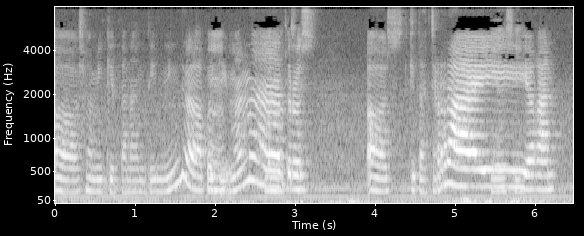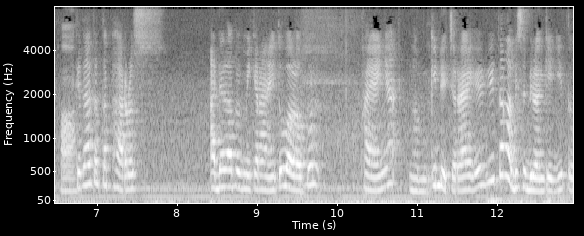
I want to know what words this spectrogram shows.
eh, suami kita nanti meninggal apa Hmm, gimana bener terus eh, kita cerai Iya sih. ya kan? Ah. kita tetap harus adalah pemikiran itu walaupun kayaknya nggak mungkin dia cerai kita nggak bisa bilang kayak gitu.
